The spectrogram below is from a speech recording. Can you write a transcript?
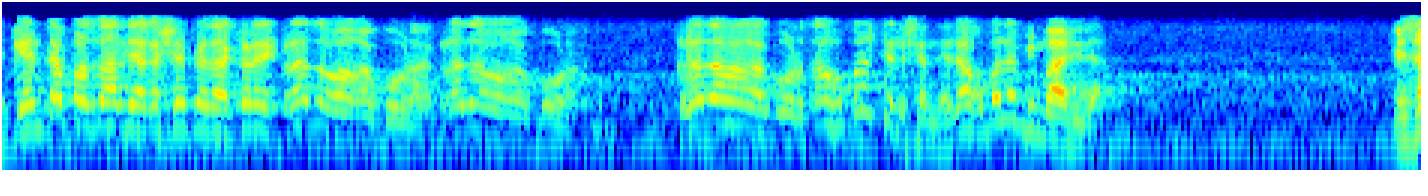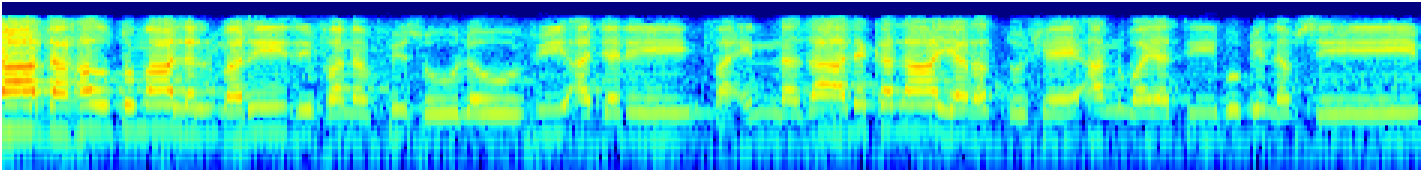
اګینټه په ځان دی هغه شی پیدا کړي کله زو هغه ګوره کله زو هغه ګوره کله زو هغه ګوره دا خپل ټینشن دی دا خپل بیماری ده اذا دخلتم على المريض فنفسوا له في اجله فان ذلك لا يرد شيئا ويتيب بنفسه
